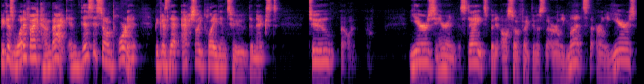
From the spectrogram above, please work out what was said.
Because what if I come back? And this is so important because that actually played into the next two oh, years here in the States, but it also affected us the early months, the early years.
